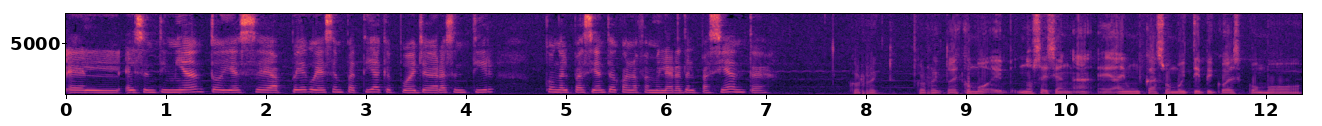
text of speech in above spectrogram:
el, el, sentimiento y ese apego y esa empatía que puedes llegar a sentir con el paciente o con los familiares del paciente. Correcto, correcto. Es como, eh, no sé si ah, eh, hay un caso muy típico, es como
